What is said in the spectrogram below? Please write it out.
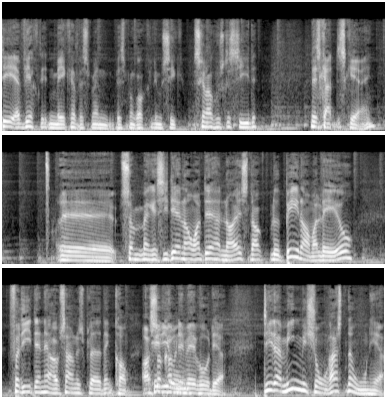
det er virkelig en mekka, hvis man, hvis man godt kan lide musik. Jeg skal nok huske at sige det. Næste gang det sker, ikke? Øh, som man kan sige, det her nummer, det har Nøjes nok blevet bedt om at lave, fordi den her opsamlingsplade, den kom. Og så kom det med på der. Det, der er min mission resten af ugen her,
